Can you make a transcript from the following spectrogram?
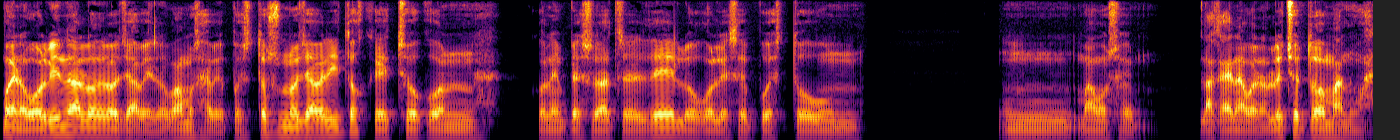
Bueno, volviendo a lo de los llaveros, vamos a ver, pues estos son unos llaveritos que he hecho con, con la impresora 3D, luego les he puesto un, vamos, la cadena, bueno, lo he hecho todo manual.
